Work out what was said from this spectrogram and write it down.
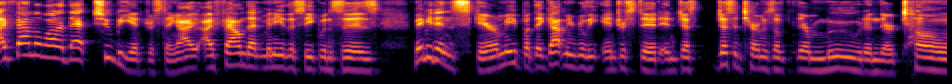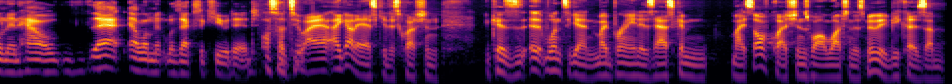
I found a lot of that to be interesting. I, I found that many of the sequences maybe didn't scare me, but they got me really interested in just just in terms of their mood and their tone and how that element was executed. Also, too, I, I got to ask you this question because it, uh, once again, my brain is asking myself questions while I'm watching this movie because I'm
